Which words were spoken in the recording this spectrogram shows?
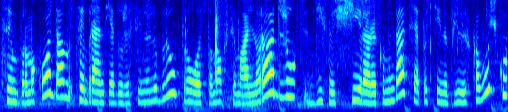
цим промокодом. Цей бренд я дуже сильно люблю, просто максимально раджу. Дійсно щира рекомендація. Я постійно п'ю їх кавуську.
